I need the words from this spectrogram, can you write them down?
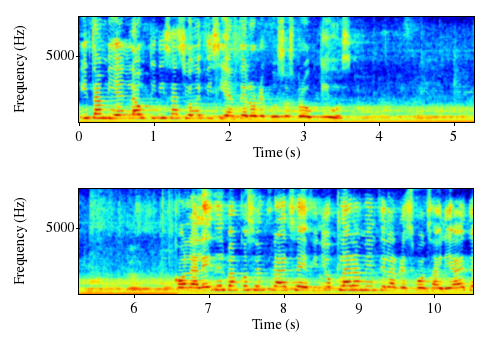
y también la utilización eficiente de los recursos productivos. Con la ley del Banco Central se definió claramente las responsabilidades de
